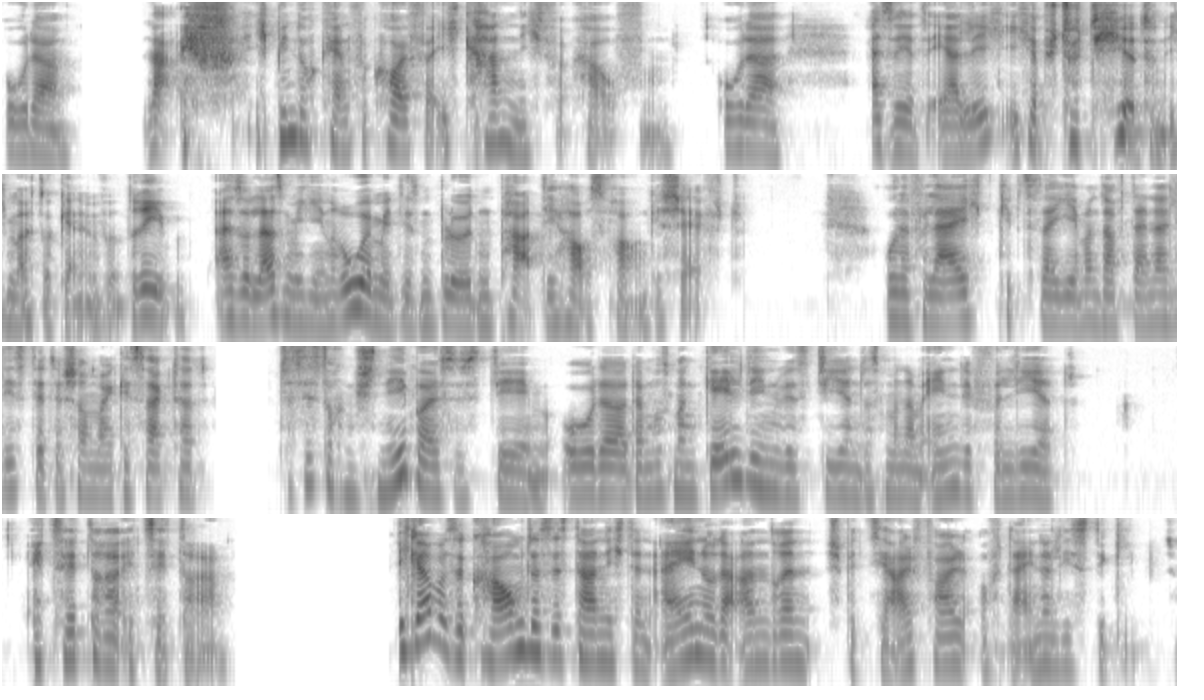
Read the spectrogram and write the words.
Oder na, ich bin doch kein Verkäufer, ich kann nicht verkaufen. Oder, also jetzt ehrlich, ich habe studiert und ich mache doch keinen Vertrieb. Also lass mich in Ruhe mit diesem blöden Partyhausfrauengeschäft. Oder vielleicht gibt's da jemand auf deiner Liste, der schon mal gesagt hat, das ist doch ein Schneeballsystem oder da muss man Geld investieren, das man am Ende verliert. Etc. etc. Ich glaube also kaum, dass es da nicht den ein oder anderen Spezialfall auf deiner Liste gibt.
